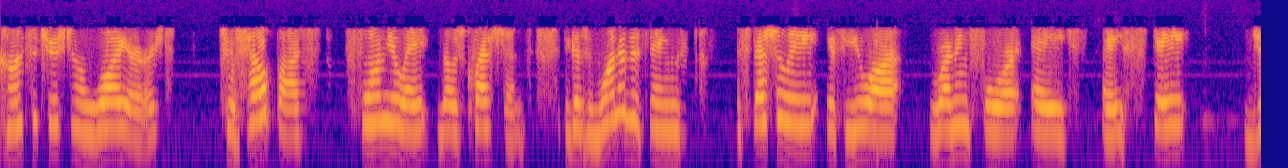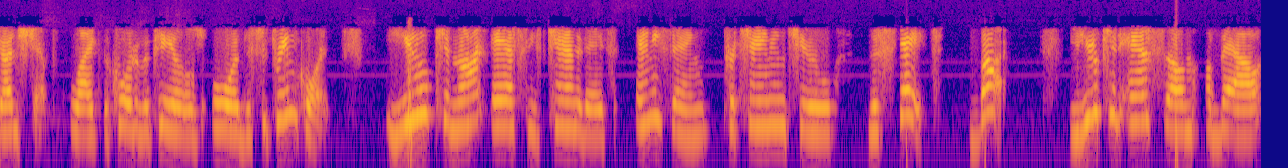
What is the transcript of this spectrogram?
constitutional lawyers to help us formulate those questions. Because one of the things, especially if you are running for a, a state judgeship like the Court of Appeals or the Supreme Court, you cannot ask these candidates anything pertaining to the state, but you can ask them about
